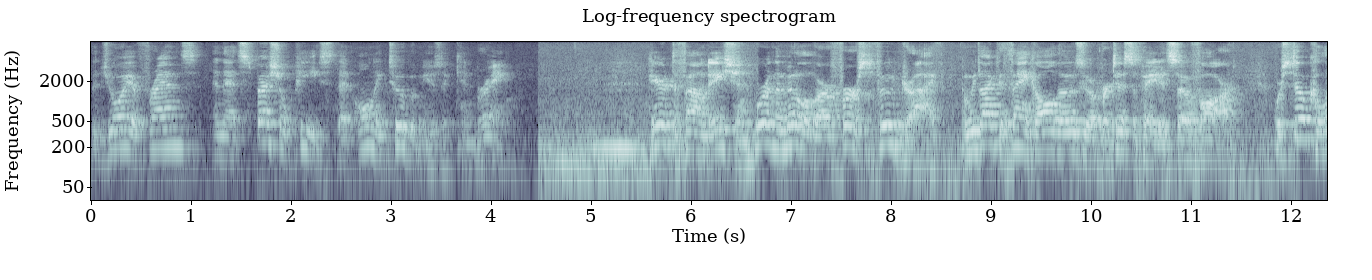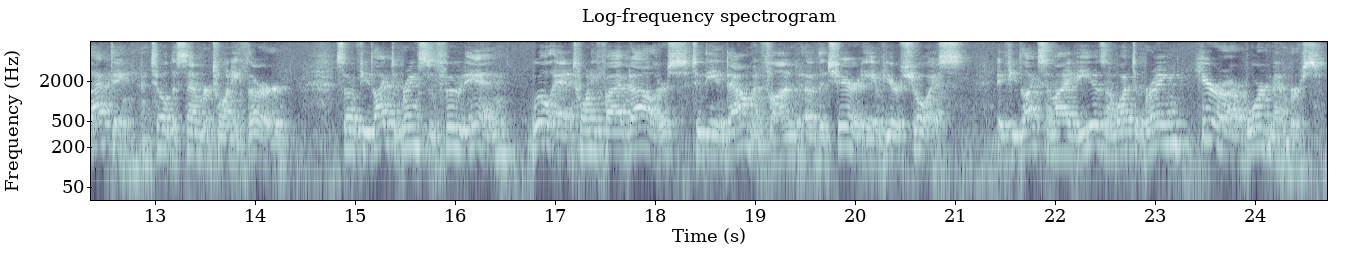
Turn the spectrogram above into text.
the joy of friends, and that special peace that only tuba music can bring. Here at the Foundation, we're in the middle of our first food drive, and we'd like to thank all those who have participated so far. We're still collecting until December 23rd, so if you'd like to bring some food in, we'll add $25 to the endowment fund of the charity of your choice. If you'd like some ideas on what to bring, here are our board members.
